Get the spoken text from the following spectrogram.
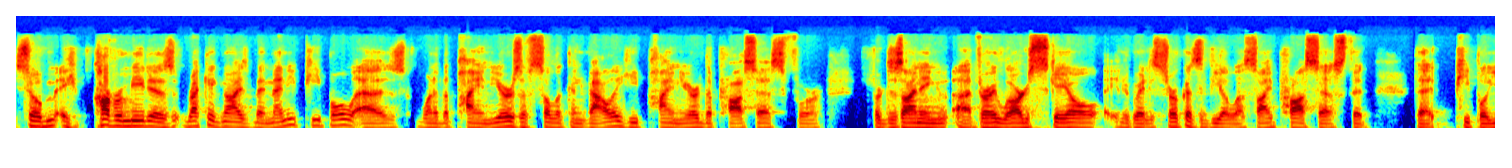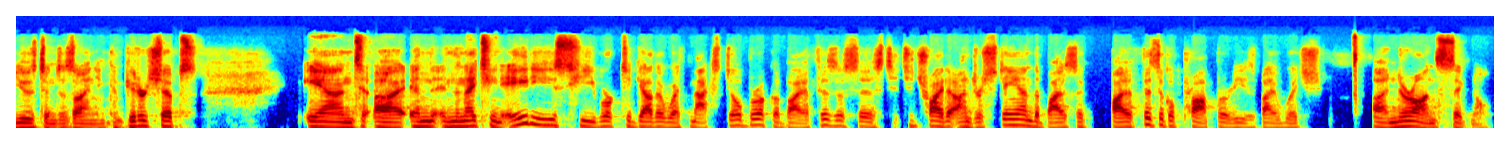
so Mead is recognized by many people as one of the pioneers of Silicon Valley. He pioneered the process for, for designing uh, very large scale integrated circuits, the VLSI process that, that people used in designing computer chips. And uh, in, in, the 1980s, he worked together with Max Delbruck, a biophysicist, to try to understand the biophysical properties by which uh, neurons signal.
